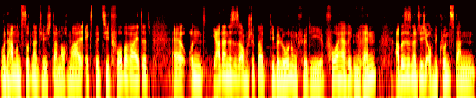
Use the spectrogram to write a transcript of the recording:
und haben uns dort natürlich dann nochmal explizit vorbereitet. Äh, und ja, dann ist es auch ein Stück weit die Belohnung für die vorherigen Rennen. Aber es ist natürlich auch eine Kunst, dann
